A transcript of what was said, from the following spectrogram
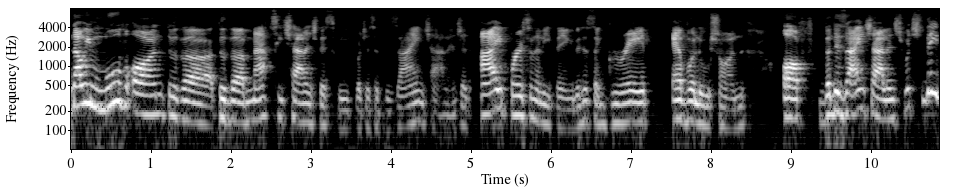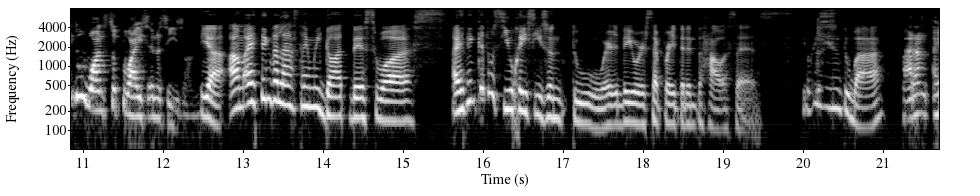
now we move on to the to the Maxi challenge this week, which is a design challenge. And I personally think this is a great evolution of the design challenge, which they do once to twice in a season. Yeah, um, I think the last time we got this was, I think it was UK season 2 where they were separated into houses. UK season 2 ba? Parang, I,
